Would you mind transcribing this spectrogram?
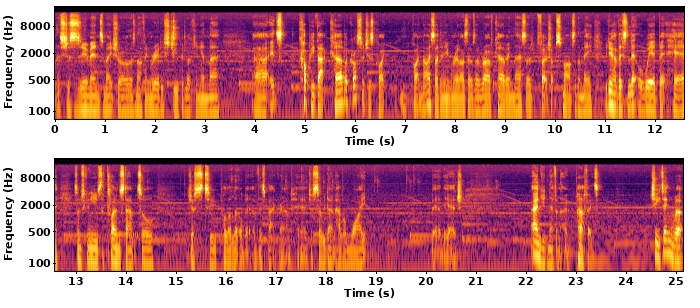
Let's just zoom in to make sure there's nothing really stupid looking in there. Uh, it's copied that curb across, which is quite quite nice. I didn't even realise there was a row of curbing there, so Photoshop's smarter than me. We do have this little weird bit here, so I'm just going to use the clone stamp tool just to pull a little bit of this background here, just so we don't have a white bit at the edge. And you'd never know. Perfect. Cheating, but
